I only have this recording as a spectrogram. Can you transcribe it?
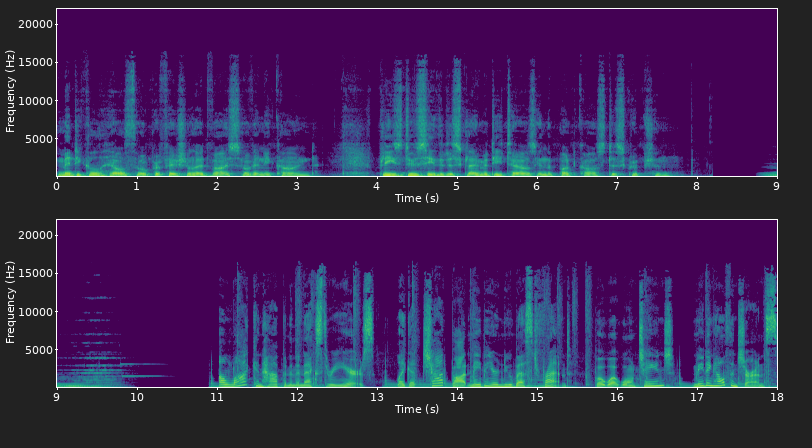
medical, health, or professional advice of any kind. Please do see the disclaimer details in the podcast description. A lot can happen in the next three years. Like a chatbot may be your new best friend. But what won't change? Needing health insurance.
